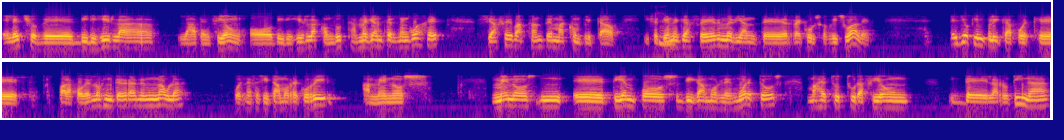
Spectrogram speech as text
el hecho de dirigir la, la atención o dirigir las conductas mediante el lenguaje se hace bastante más complicado y se tiene que hacer mediante recursos visuales. ¿Ello que implica? Pues que para poderlos integrar en un aula, pues necesitamos recurrir a menos, menos mm, eh, tiempos, digámosle, muertos, más estructuración de la rutina,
